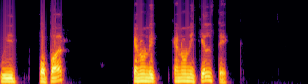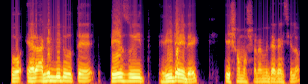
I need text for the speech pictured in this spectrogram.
উইথ পপার প্রপার ক্যানোনিক্যাল টেক তো এর আগের ভিডিওতে পেজ উইথ রিডাইরেক্ট এই সমস্যাটা আমি দেখাইছিলাম।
